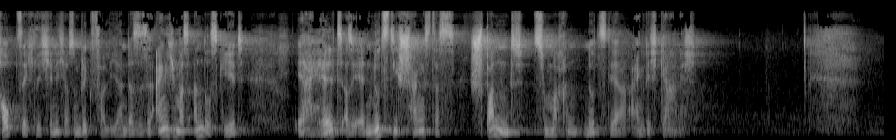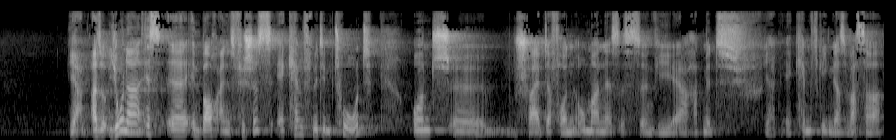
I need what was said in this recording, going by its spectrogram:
Hauptsächliche nicht aus dem Blick verlieren, dass es eigentlich um was anderes geht. Er hält, also er nutzt die Chance, das spannend zu machen, nutzt er eigentlich gar nicht. Ja, also Jona ist äh, im Bauch eines Fisches, er kämpft mit dem Tod und äh, schreibt davon, oh Mann, es ist irgendwie, er hat mit ja, er kämpft gegen das Wasser,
